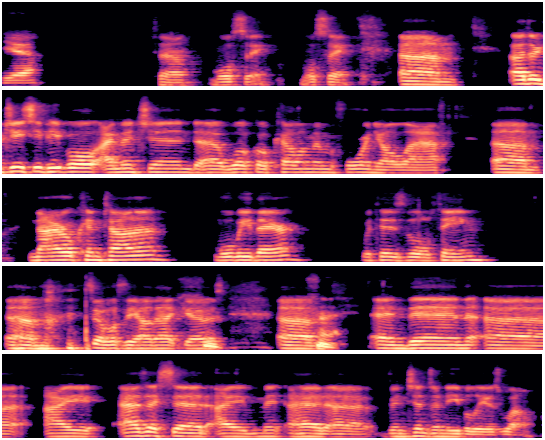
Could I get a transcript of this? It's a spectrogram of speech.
Yeah. So we'll see. We'll see. Um, other GC people, I mentioned uh, Wilco Kelderman before, and y'all laughed. Um, Nairo Quintana will be there with his little team. Um, so we'll see how that goes. Um, and then uh, I, as I said, I, I had uh, Vincenzo Nibali as well.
